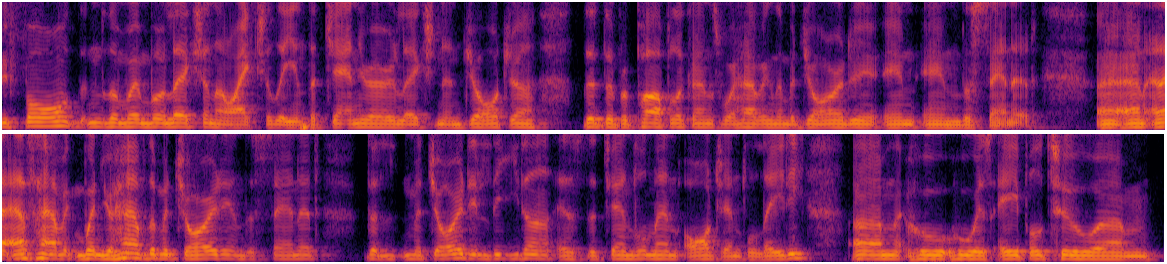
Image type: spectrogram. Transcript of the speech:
before the November election, or actually in the January election in Georgia, that the Republicans were having the majority in, in the Senate. Uh, and, and, as having when you have the majority in the Senate, the majority leader is the gentleman or gentle lady um, who who is able to um,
